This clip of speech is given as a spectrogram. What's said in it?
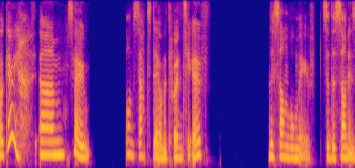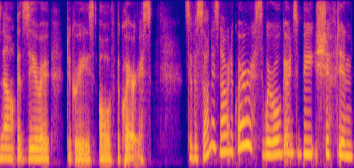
Okay. Um, so on Saturday, on the 20th, the sun will move. So the sun is now at zero degrees of Aquarius. So the sun is now in Aquarius. We're all going to be shifting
